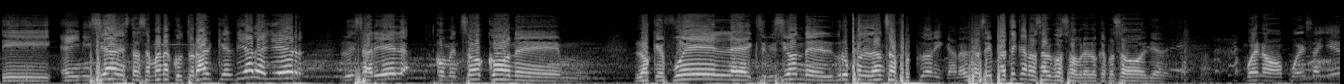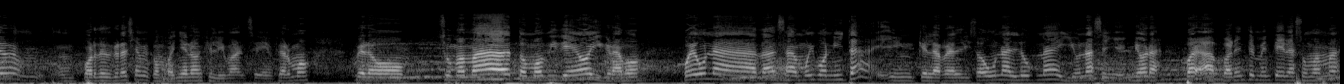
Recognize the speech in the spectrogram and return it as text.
y, e iniciar esta semana cultural que el día de ayer Luis Ariel comenzó con eh, lo que fue la exhibición del grupo de danza folclórica, ¿no es así? Platícanos algo sobre lo que pasó el día de ayer. Bueno, pues ayer, por desgracia, mi compañero Ángel Iván se enfermó, pero su mamá tomó video y grabó Fue una danza muy bonita en que la realizó una alumna y una señora. Pa- Aparentemente era su mamá.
